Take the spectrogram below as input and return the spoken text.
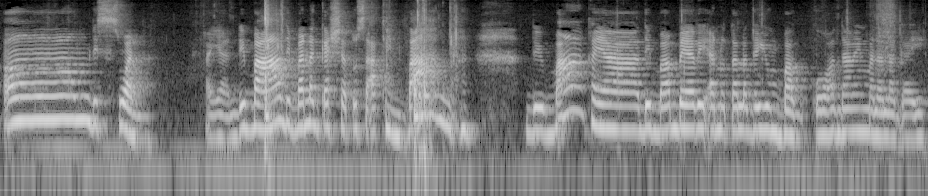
Um, this one. Ayan, 'di ba? 'Di ba nagkasya to sa akin bag? 'Di ba? Kaya 'di ba very ano talaga yung bag ko, ang daming malalagay.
